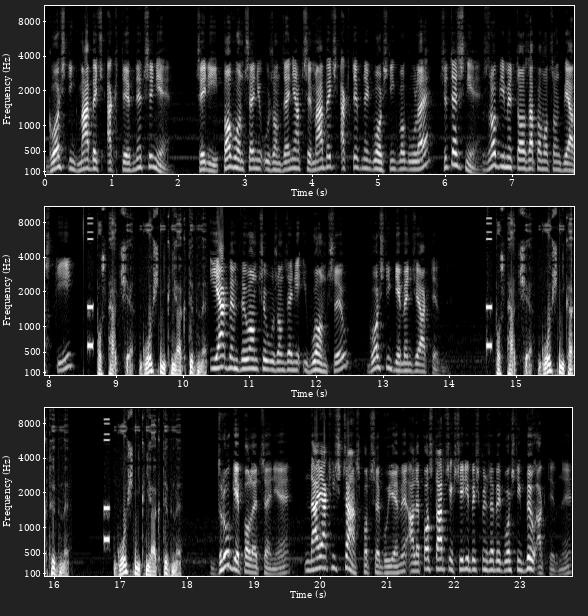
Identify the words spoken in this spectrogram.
głośnik ma być aktywny, czy nie. Czyli po włączeniu urządzenia, czy ma być aktywny głośnik w ogóle, czy też nie. Zrobimy to za pomocą gwiazdki Postarcie. Głośnik nieaktywny. i jakbym wyłączył urządzenie i włączył, głośnik nie będzie aktywny. Postarcie. Głośnik aktywny. Głośnik nieaktywny. Drugie polecenie, na jakiś czas potrzebujemy, ale po starcie chcielibyśmy, żeby głośnik był aktywny.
